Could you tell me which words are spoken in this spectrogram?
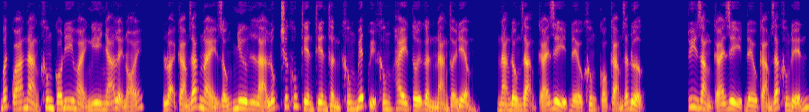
Bất quá nàng không có đi hoài nghi nhã lệ nói, loại cảm giác này giống như là lúc trước khúc thiên thiên thần không biết quỷ không hay tới gần nàng thời điểm, nàng đồng dạng cái gì đều không có cảm giác được. Tuy rằng cái gì đều cảm giác không đến,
